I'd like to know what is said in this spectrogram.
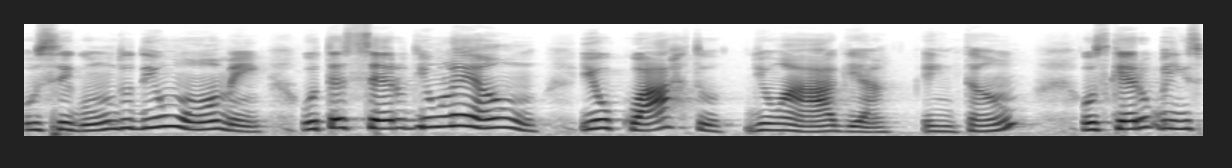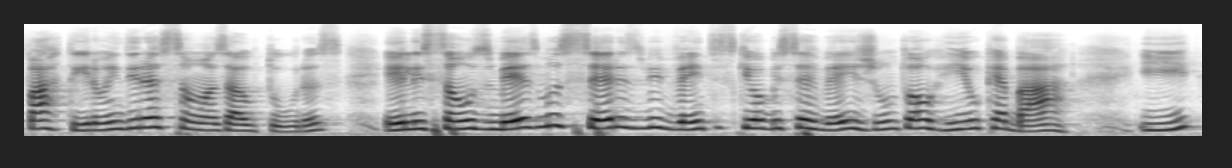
o segundo de um homem, o terceiro de um leão e o quarto de uma águia. Então os querubins partiram em direção às alturas. Eles são os mesmos seres viventes que observei junto ao rio Quebar. E,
